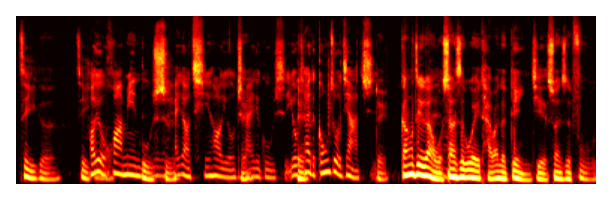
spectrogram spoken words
这个这好有画面的故事，海角七号邮差的故事，邮差的工作价值。对，刚刚这段我算是为台湾的电影界算是付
